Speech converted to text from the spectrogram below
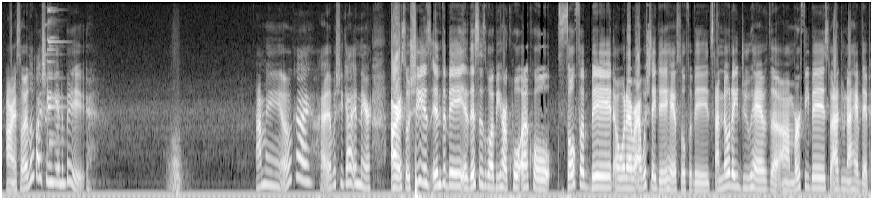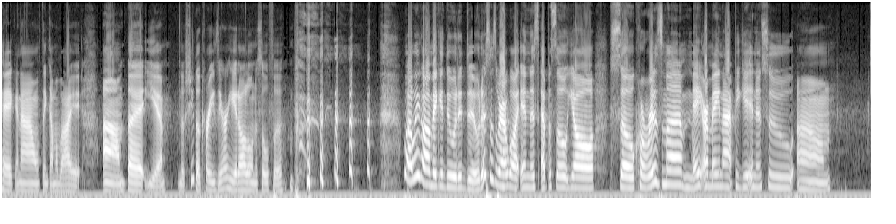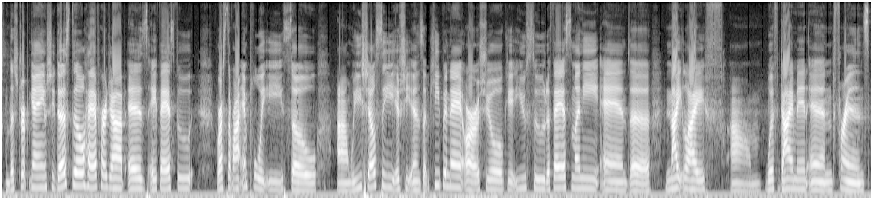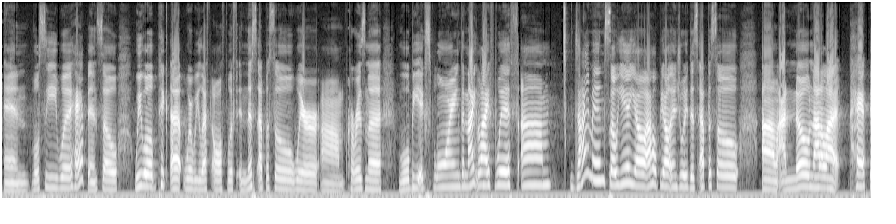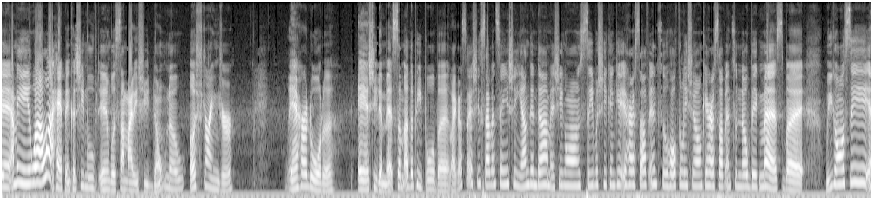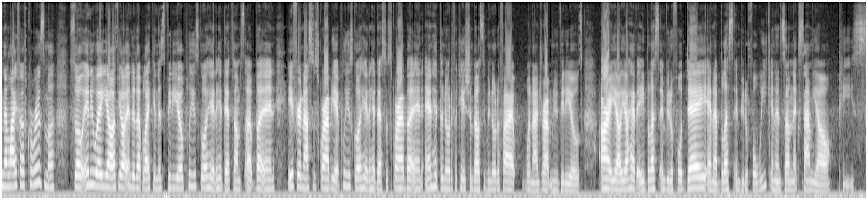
All right, so it looks like she ain't getting a bed. I mean, okay. However she got in there. All right, so she is in the bed. and This is going to be her quote unquote sofa bed or whatever. I wish they did have sofa beds. I know they do have the um, Murphy beds, but I do not have that pack, and I don't think I'm gonna buy it. Um, but yeah, look, she look crazy. Her head all on the sofa. well, we gonna make it do what it do. This is where I'm gonna end this episode, y'all. So Karismah may or may not be getting into um the strip game. She does still have her job as a fast food restaurant employee. So um, we shall see if she ends up keeping that or she'll get used to the fast money and the nightlife um, with Diamond and friends, and we'll see what happens. So we will pick up where we left off with in this episode, where um, Karismah will be exploring the nightlife with um, Diamond. So yeah, y'all, I hope y'all enjoyed this episode. Um, I know not a lot happened. I mean, well, a lot happened because she moved in with somebody she don't know, a stranger, and her daughter. And she'd have met some other people, but like I said, she's 17, she young and dumb, and she gonna see what she can get herself into. Hopefully she don't get herself into no big mess, but we gonna see in the life of karismah. So anyway y'all if y'all ended up liking this video please go ahead and hit that thumbs up button. If you're not subscribed yet please go ahead and hit that subscribe button and hit the notification bell to be notified when i drop new videos. All right y'all y'all have a blessed and beautiful day and a blessed and beautiful week and until next time y'all peace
